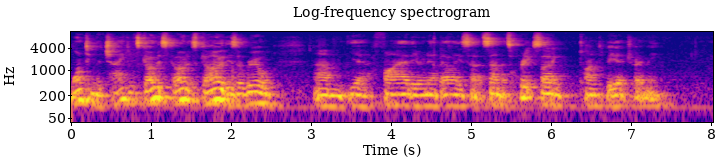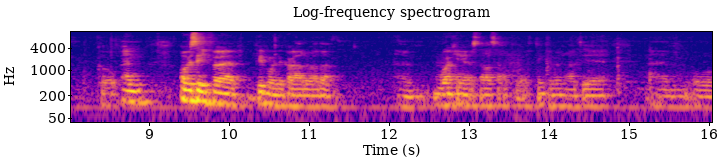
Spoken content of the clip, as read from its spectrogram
wanting to change. Let's go, let's go, let's go. There's a real, um, yeah, fire there in our belly. So it's, um, it's a pretty exciting time to be at TradeMe. Cool. And obviously for people in the crowd or other, um, working at a startup or thinking of an idea, um, or,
